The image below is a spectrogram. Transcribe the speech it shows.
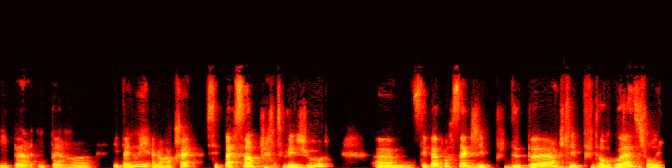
hyper, hyper euh, épanouie. Alors après, c'est pas simple tous les jours. Euh, c'est pas pour ça que j'ai plus de peur, que j'ai plus d'angoisse. Ai...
